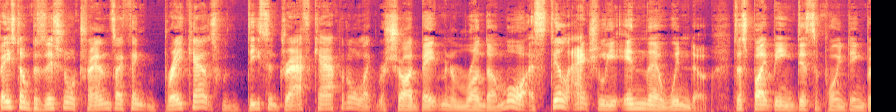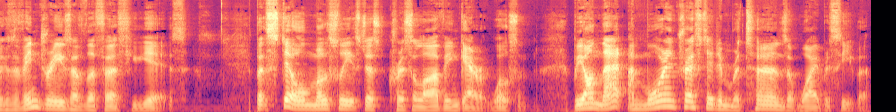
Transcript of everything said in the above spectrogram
Based on positional trends, I think breakouts with decent draft capital like Rashod Bateman and Rondale Moore are still actually in their window, despite being disappointing because of injuries over the first few years. But still, mostly it's just Chris Olave and Garrett Wilson. Beyond that, I'm more interested in returns at wide receiver.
